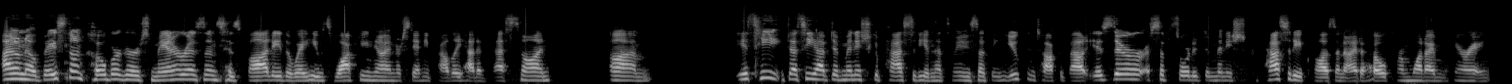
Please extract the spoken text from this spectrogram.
I don't know. Based on Kohberger's mannerisms, his body, the way he was walking, I understand he probably had a vest on. Um, is he? Does he have diminished capacity? And that's maybe something you can talk about. Is there some sort of diminished capacity clause in Idaho, from what I'm hearing?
